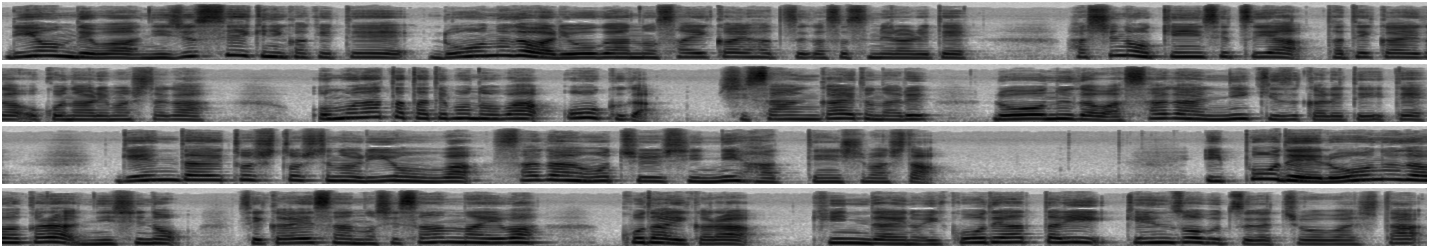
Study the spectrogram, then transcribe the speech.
リヨンでは20世紀にかけてローヌ川両岸の再開発が進められて橋の建設や建て替えが行われましたが主だった建物は多くが資産街となるローヌ川左岸に築かれていて現代都市としてのリヨンは左岸を中心に発展しました。一方でローヌ川から西の世界遺産の資産内は古代から近代の遺構であったり建造物が調和した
